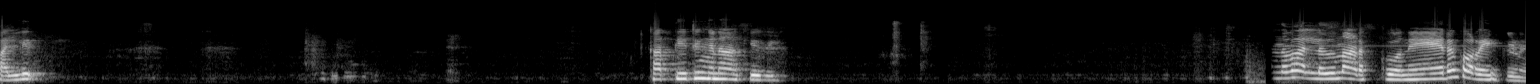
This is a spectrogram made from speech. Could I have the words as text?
പല്ല്. കത്തിയിട്ട് ഇങ്ങനെ ആക്കിയത്. എന്നാ വല്ലതും നടക്കുവോ? നേരം കൊറേക്കണ്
